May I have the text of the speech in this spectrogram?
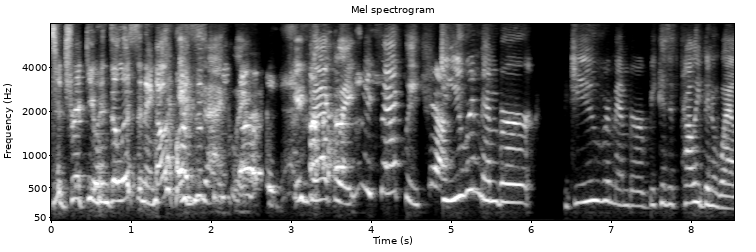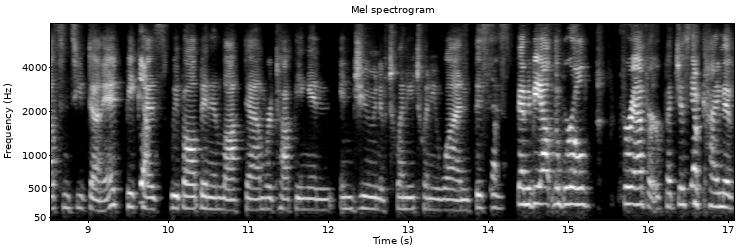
to trick you into listening. Otherwise, exactly, exactly, exactly. Yeah. Do you remember? Do you remember? Because it's probably been a while since you've done it. Because yeah. we've all been in lockdown. We're talking in in June of 2021. This yeah. is going to be out in the world forever. But just yep. to kind of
